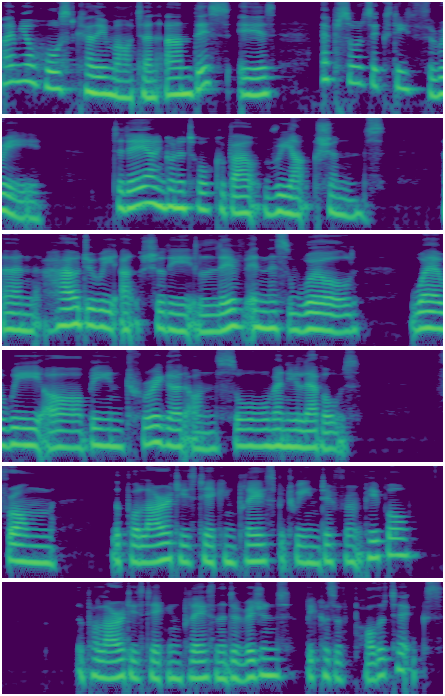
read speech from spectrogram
I'm your host, Kelly Martin, and this is episode 63. Today I'm going to talk about reactions and how do we actually live in this world where we are being triggered on so many levels from the polarities taking place between different people, the polarities taking place and the divisions because of politics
